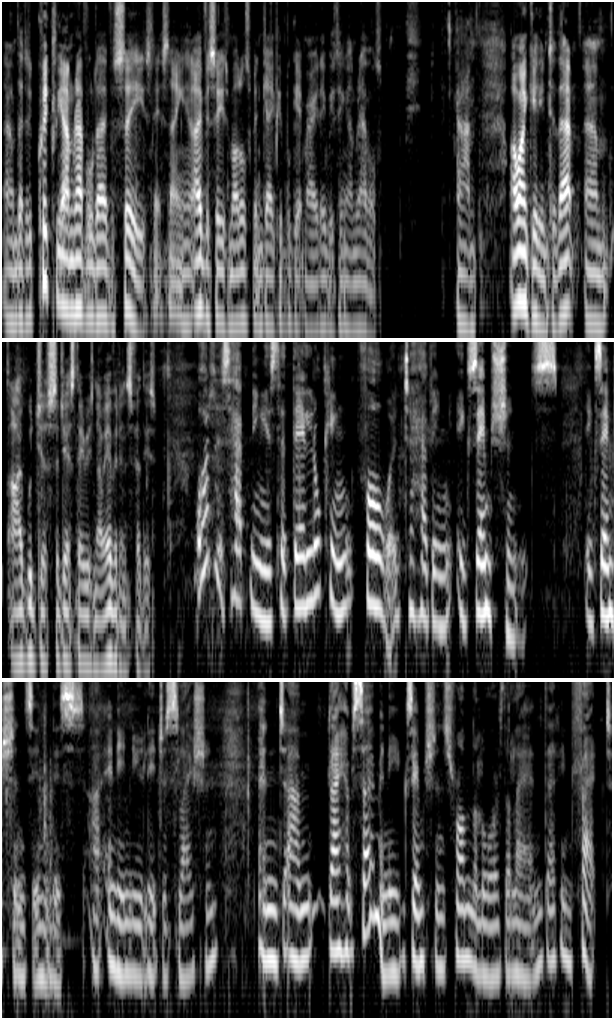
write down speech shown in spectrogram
um, that had quickly unravelled overseas. They're saying in overseas models, when gay people get married, everything unravels. Um, I won't get into that. Um, I would just suggest there is no evidence for this. What is happening is that they're looking forward to having exemptions, exemptions in this uh, any new legislation, and um, they have so many exemptions from the law of the land that, in fact,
